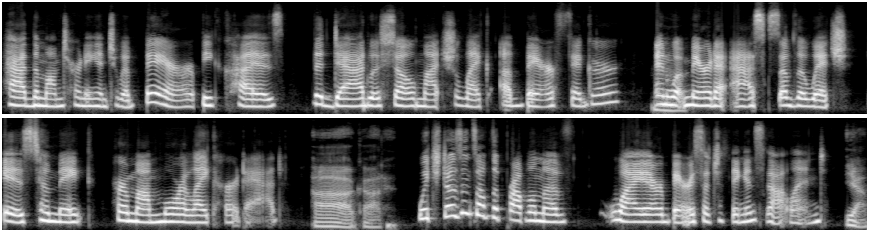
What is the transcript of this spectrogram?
had the mom turning into a bear because the dad was so much like a bear figure. And Mhm. what Merida asks of the witch is to make her mom more like her dad, Ah, got it. which doesn't solve the problem of why are bears such a thing in Scotland, Yeah.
